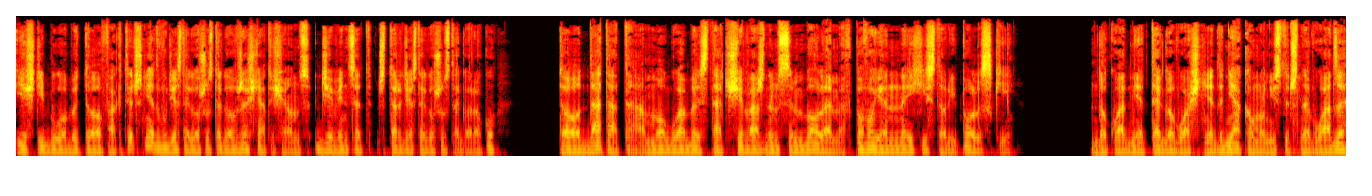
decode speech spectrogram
Jeśli byłoby to faktycznie 26 września 1946 roku, to data ta mogłaby stać się ważnym symbolem w powojennej historii Polski. Dokładnie tego właśnie dnia komunistyczne władze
